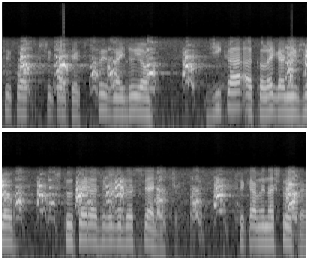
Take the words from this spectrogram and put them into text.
przykład, przykład jak psy znajdują dzika, a kolega nie wziął sztucera, żeby go dostrzelić. Czekamy na sztucer.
